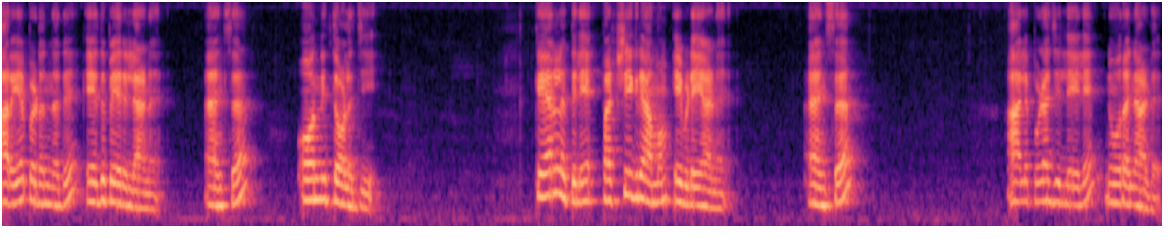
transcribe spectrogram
അറിയപ്പെടുന്നത് ഏതു പേരിലാണ്? ആൻസർ ഓർണിത്തോളജി കേരളത്തിലെ പക്ഷിഗ്രാമം എവിടെയാണ്? ആൻസർ ആലപ്പുഴ ജില്ലയിലെ നൂറനാട്.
